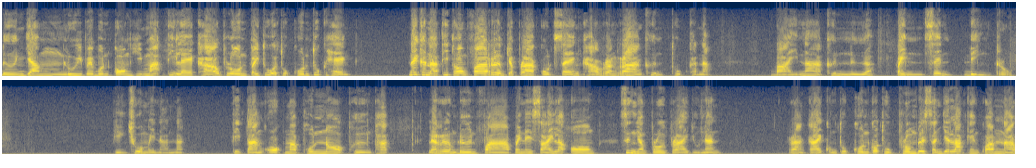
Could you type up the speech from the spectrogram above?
เดินย่ำลุยไปบนกองหิมะที่แลขาวโพลนไปทั่วทุกคนทุกแห่ง ในขณะที่ท้องฟ้าเริ่มจะปรากฏแสงขาวรางๆขึ้นทุกขณะบ่ายหน้าขึ้นเนื้อเป็นเส้นดิ่งตรง เพียงชั่วไม่นานนัก ที่ต่างออกมาพ้นนอกเพิงพัก และเริ่มเดินฝ่าไปในสายละออง ซึ่งยังโปรยปลายอยู่นั้น ร่างกายของทุกคนก็ถูกพรมด้วยสัญญลักษณ์แห่งความหนาว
